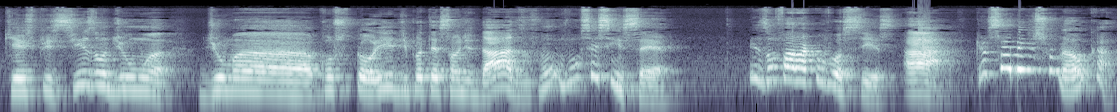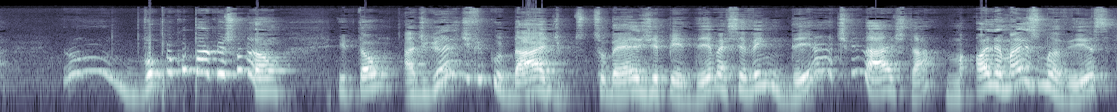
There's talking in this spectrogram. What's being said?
que eles precisam de uma, de uma consultoria de proteção de dados, vamos, vamos ser sinceros. Eles vão falar com vocês. Ah, quero saber disso não, cara. Eu não vou preocupar com isso não. Então, a grande dificuldade sobre a LGPD vai ser vender a atividade, tá? Olha, mais uma vez,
